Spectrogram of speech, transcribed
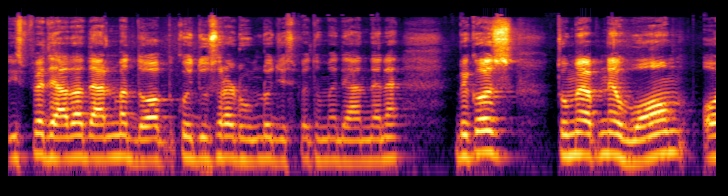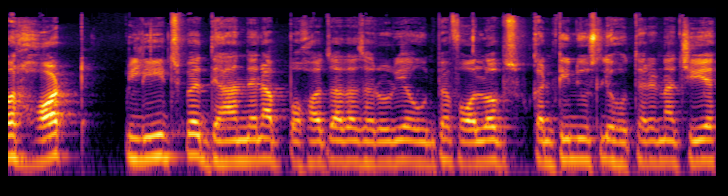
इस पर ज़्यादा ध्यान मत दो। अब कोई दूसरा ढूंढो जिस पर तुम्हें ध्यान देना है। बिकॉज़ तुम्हें अपने वार्म और हॉट लीड्स पे ध्यान देना बहुत ज़्यादा ज़रूरी है। उन पर फॉलोअप्स कंटिन्यूसली होते रहना चाहिए।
